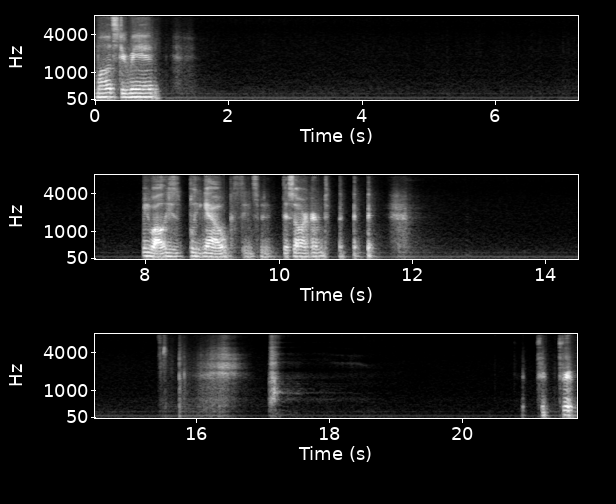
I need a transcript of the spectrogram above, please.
Monster Man. Meanwhile, he's bleeding out because he's been disarmed. drip, drip.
